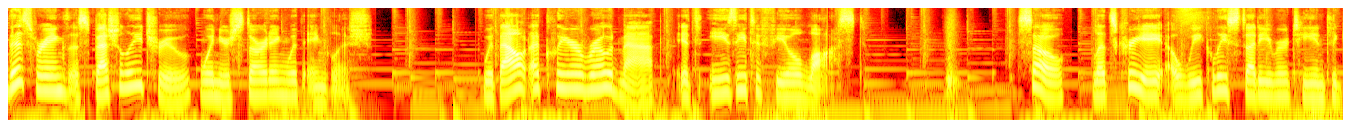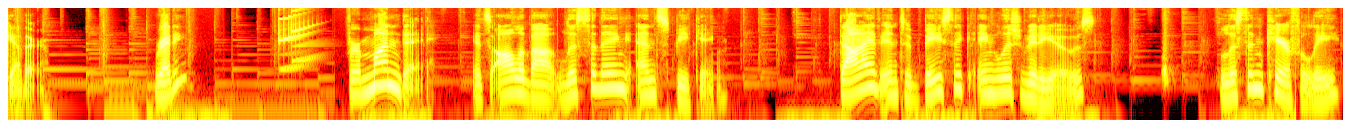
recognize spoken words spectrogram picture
This rings especially true when you're starting with English. Without a clear roadmap, it's easy to feel lost. So, let's create a weekly study routine together. Ready? For Monday, it's all about listening and speaking. Dive into basic English videos, listen carefully,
